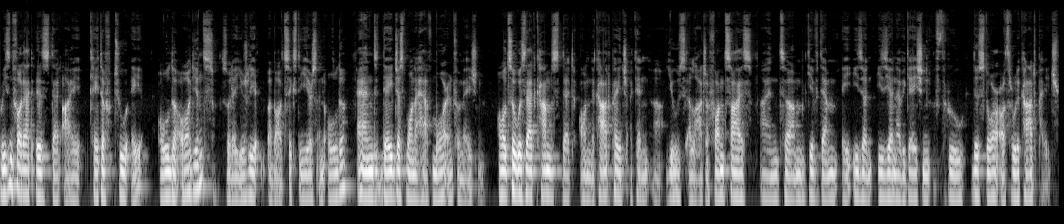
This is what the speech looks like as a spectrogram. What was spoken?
Reason for that is that I cater to a older audience. So they're usually about 60 years and older, and they just want to have more information. Also, with that comes that on the card page, I can uh, use a larger font size and um, give them a easier, easier navigation through the store or through the card page.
